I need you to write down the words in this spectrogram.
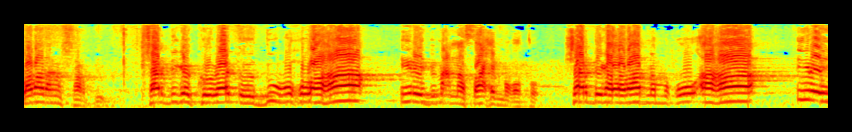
labadan shardi. Shardiga koowaad oo duu wuxuu ahaa inay bimacnaa saaxib noqoto. Shardiga labaadna muxuu ahaa inay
